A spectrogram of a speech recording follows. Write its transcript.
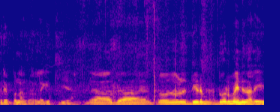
त्रेपन्न हजारला घेतली जवळजवळ दीड दोन महिने झाले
